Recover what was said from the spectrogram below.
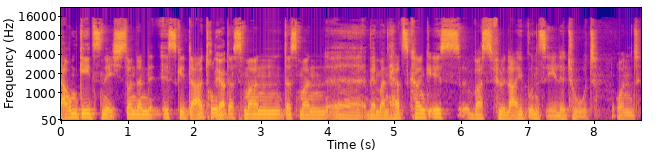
darum geht's nicht, sondern es geht darum, ja. dass man, dass man, äh, wenn man herzkrank ist, was für Leib und Seele tut. Und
